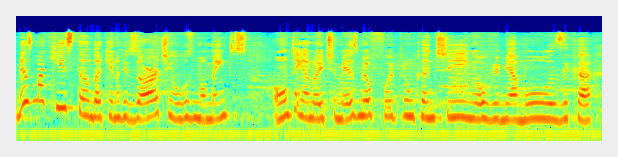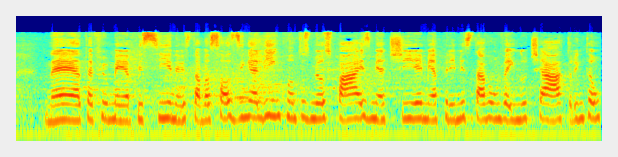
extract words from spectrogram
Mesmo aqui, estando aqui no resort, em alguns momentos, ontem à noite mesmo, eu fui para um cantinho, ouvi minha música, né? até filmei a piscina. Eu estava sozinha ali, enquanto os meus pais, minha tia e minha prima estavam vendo teatro. Então,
